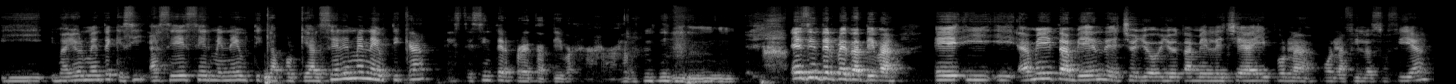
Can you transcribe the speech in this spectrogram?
Y, mayormente que sí, hace esa hermenéutica, porque al ser hermenéutica, este, es interpretativa. es interpretativa. Eh, y, a mí también, de hecho, yo, yo también le eché ahí por la, por la filosofía.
